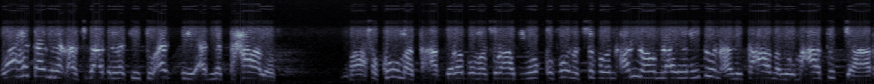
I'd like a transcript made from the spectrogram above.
واحدة من الأسباب التي تؤدي أن التحالف وحكومة عبد الرب منصور هادي يوقفون السفن أنهم لا يريدون أن يتعاملوا مع تجار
